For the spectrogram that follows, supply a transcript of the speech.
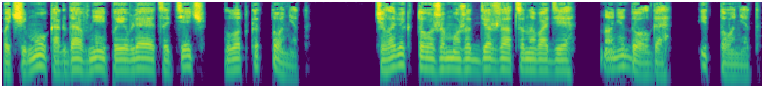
Почему, когда в ней появляется течь, лодка тонет? Человек тоже может держаться на воде, но недолго, и тонет.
